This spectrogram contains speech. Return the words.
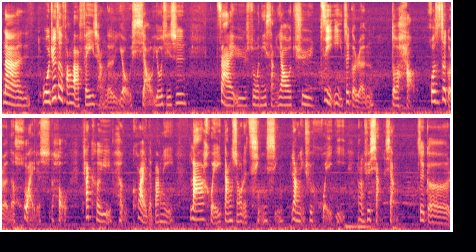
那我觉得这个方法非常的有效，尤其是在于说你想要去记忆这个人的好，或是这个人的坏的时候，他可以很快的帮你拉回当时候的情形，让你去回忆，让你去想象这个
